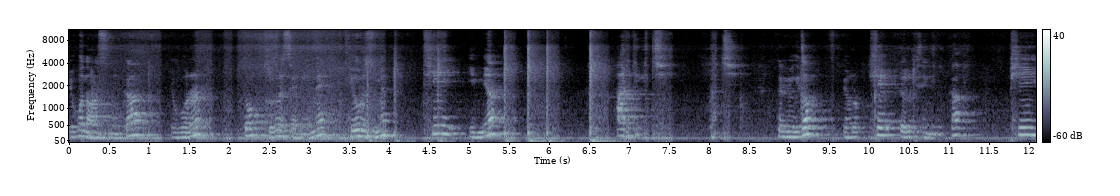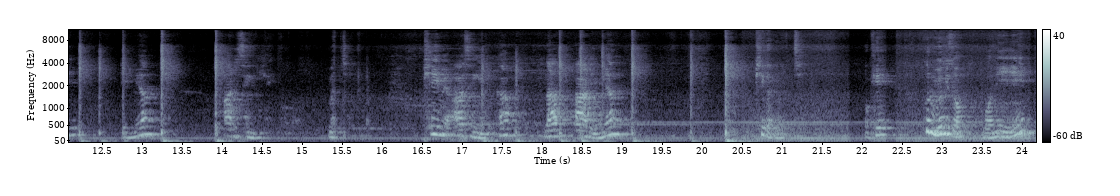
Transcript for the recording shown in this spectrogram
요거 나왔으니까 요거를 또 그걸 써야 되겠네 대우를 쓰면 T이면 R이 되겠지 맞지? 그럼 여기도 이렇게 이렇게 생기니까 P이면 R이 생기겠고 맞지? P이면 R 생기니까 not R이면 P가 되겠지 오케이? 그럼 여기서 뭐니?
